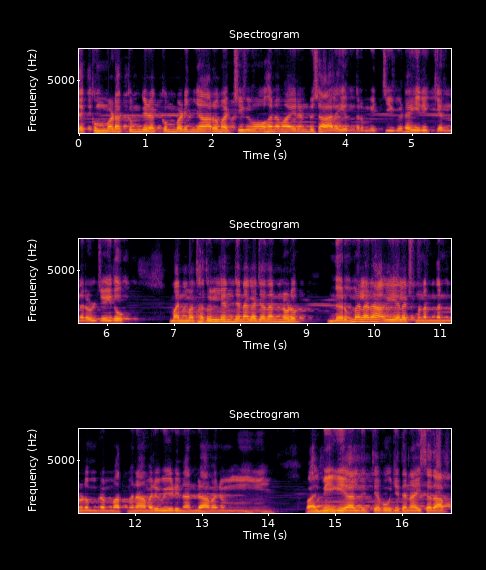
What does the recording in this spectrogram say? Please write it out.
തെക്കും വടക്കും കിഴക്കും പടിഞ്ഞാറും അക്ഷി വിമോഹനമായി രണ്ടു ശാലയും നിർമ്മിച്ചിവിടെ ഇരിക്കുന്നരുൾ ചെയ്തു. മന്മഥതുല്യൻ ജനകജ തന്നോടും നിർമ്മലനാകിയ ലക്ഷ്മണൻ തന്നോടും ബ്രഹ്മാത്മനാമരു വീടിനാൻ രാമനും വാൽമീകിയാൽ നിത്യപൂജിതനായി സദാ.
